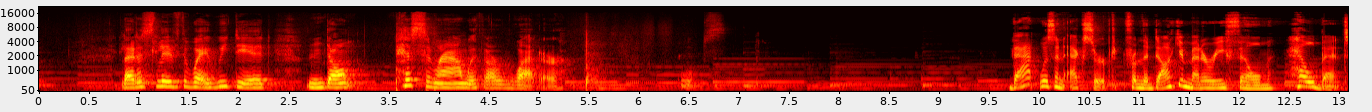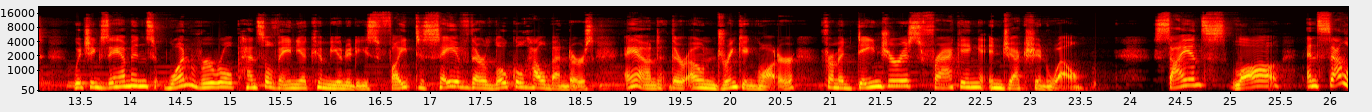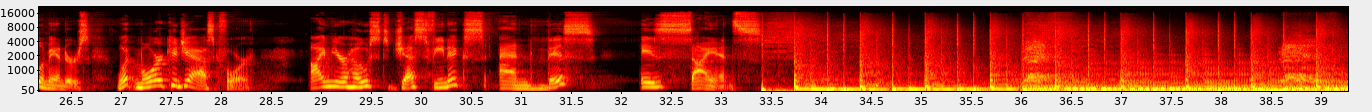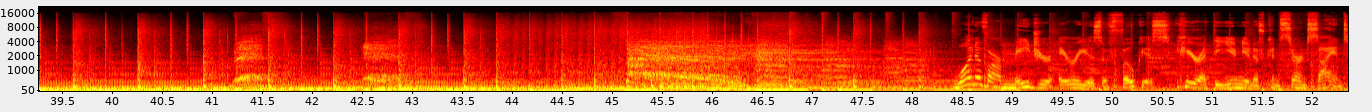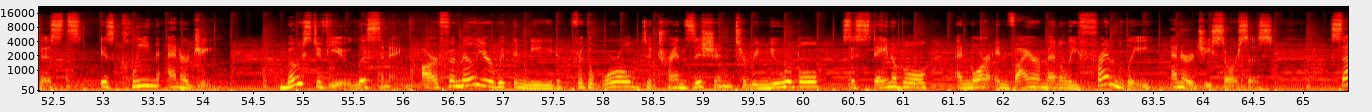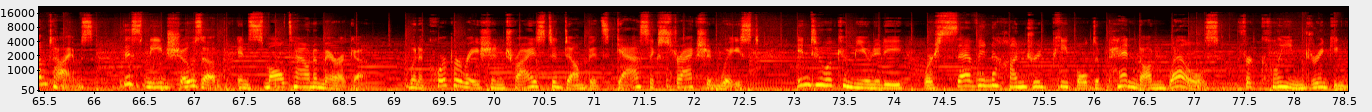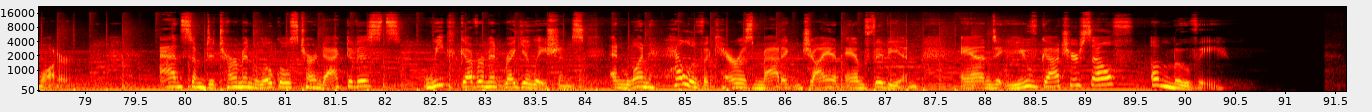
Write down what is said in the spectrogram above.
Let us live the way we did. And don't piss around with our water. Oops. That was an excerpt from the documentary film Hellbent, which examines one rural Pennsylvania community's fight to save their local hellbenders and their own drinking water from a dangerous fracking injection well. Science, law, and salamanders. What more could you ask for? I'm your host, Jess Phoenix, and this is Science. One of our major areas of focus here at the Union of Concerned Scientists is clean energy. Most of you listening are familiar with the need for the world to transition to renewable, sustainable, and more environmentally friendly energy sources. Sometimes this need shows up in small town America when a corporation tries to dump its gas extraction waste into a community where 700 people depend on wells for clean drinking water. Add some determined locals turned activists, weak government regulations, and one hell of a charismatic giant amphibian, and you've got yourself a movie.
